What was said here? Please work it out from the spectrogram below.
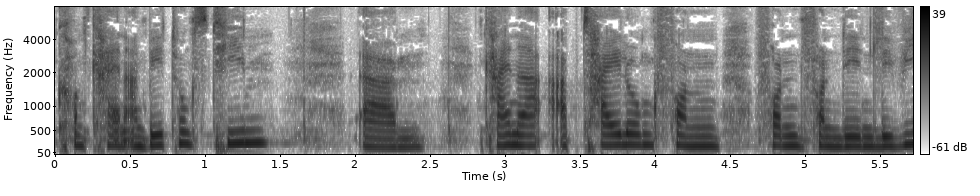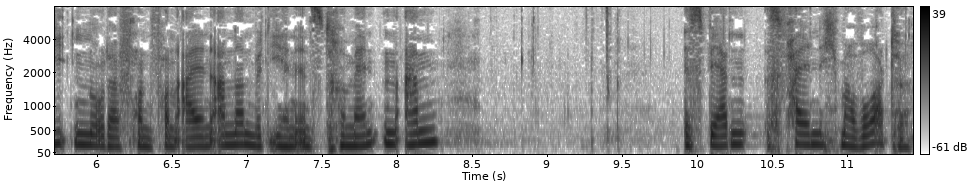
kommt kein Anbetungsteam, ähm, keine Abteilung von, von, von den Leviten oder von, von allen anderen mit ihren Instrumenten an, es werden, es fallen nicht mal Worte.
